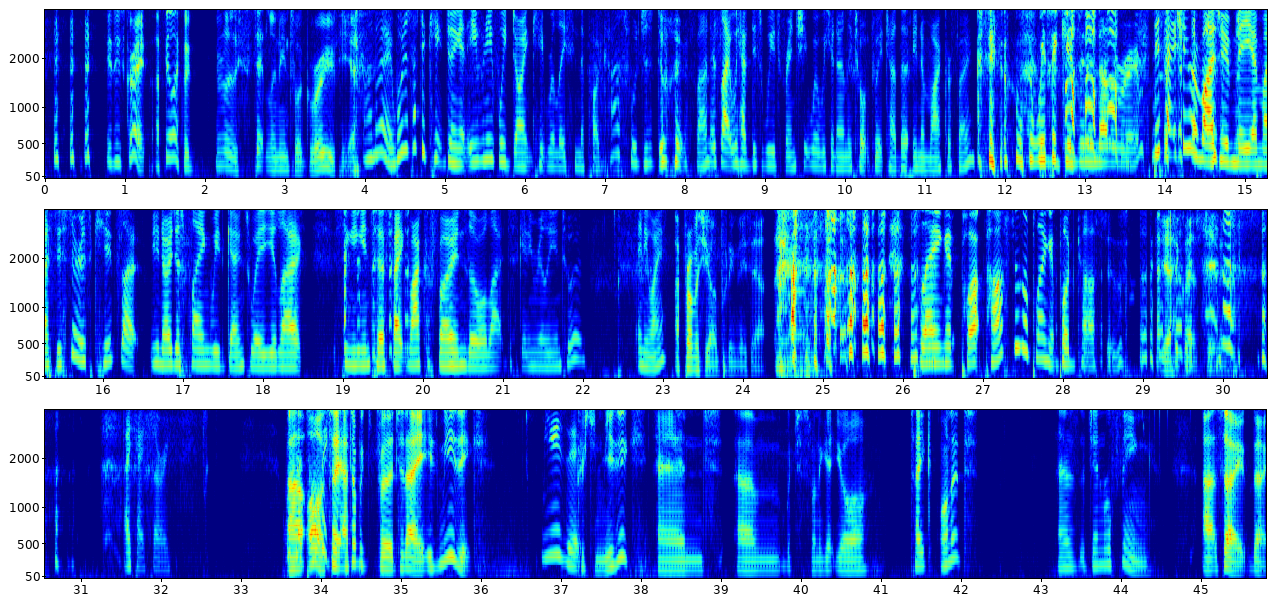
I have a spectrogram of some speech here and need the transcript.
It is great. I feel like we're really settling into a groove here. I know. We'll just have to keep doing it, even if we don't keep releasing the podcast. We'll just do it for fun. It's like we have this weird friendship where we can only talk to each other in a microphone. with the kids in another room. this actually reminds me of me and my sister as kids, like you know, just playing weird games where you're like singing into fake microphones or like just getting really into it. Anyway, I promise you I'm putting these out. playing at pa- pastors or playing at podcasters? yeah, the that's okay, sorry. Uh, oh, topic? so our topic for today is music. Music. Christian music, and um, we just want to get your take on it as a general thing. Uh, so, no,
